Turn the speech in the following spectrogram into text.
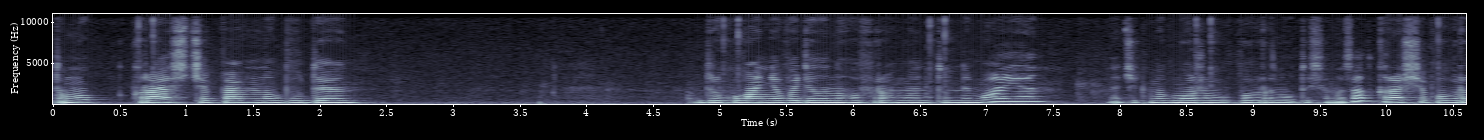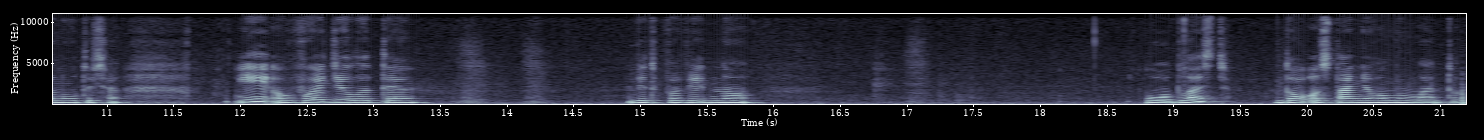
тому краще, певно, буде друкування виділеного фрагменту немає. Значить, ми можемо повернутися назад, краще повернутися, і виділити, відповідно, область до останнього моменту.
